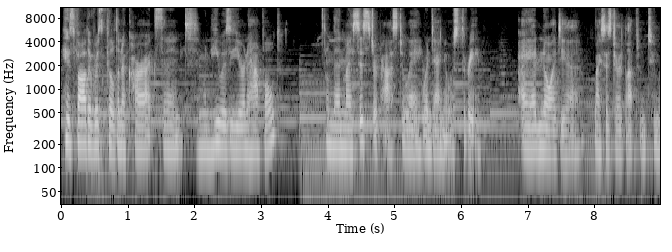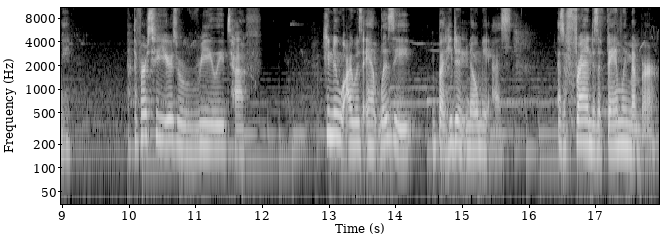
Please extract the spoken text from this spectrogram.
His father was killed in a car accident when he was a year and a half old. And then my sister passed away when Daniel was three. I had no idea my sister had left him to me. The first few years were really tough. He knew I was Aunt Lizzy, but he didn't know me as, as a friend, as a family member.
